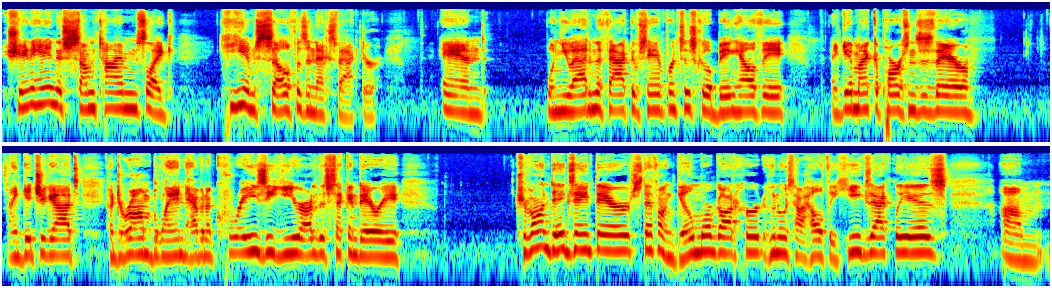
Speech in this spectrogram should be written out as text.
Shanahan is sometimes like he himself is an X factor, and when you add in the fact of San Francisco being healthy, and get Micah Parsons is there, and get you got DaRon Bland having a crazy year out of the secondary. Trevon Diggs ain't there. Stephon Gilmore got hurt. Who knows how healthy he exactly is. Um,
